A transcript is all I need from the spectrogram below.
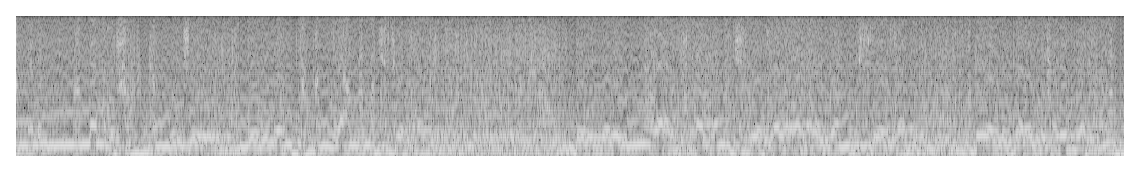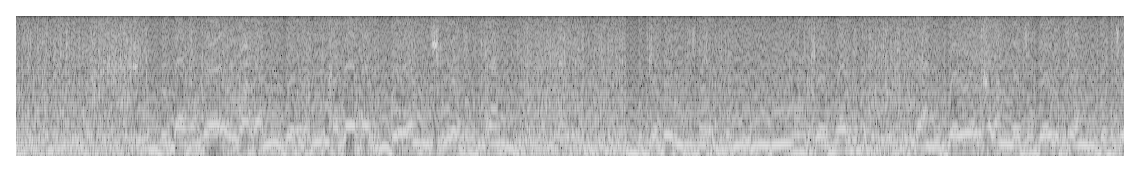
amelin imandan oluşu hakkındaki delillerin iyi anlamak istiyorsak delilleri ilmi olarak ispatlamak istiyorsak ortaya koymak istiyorsak bu özelliklere dikkat edeceğiz tamam bu derste vaktimiz yettiği kadar bu 13 vecihten zikredebildiğimiz sözler yani geriye kalan vecihleri önümüzdeki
